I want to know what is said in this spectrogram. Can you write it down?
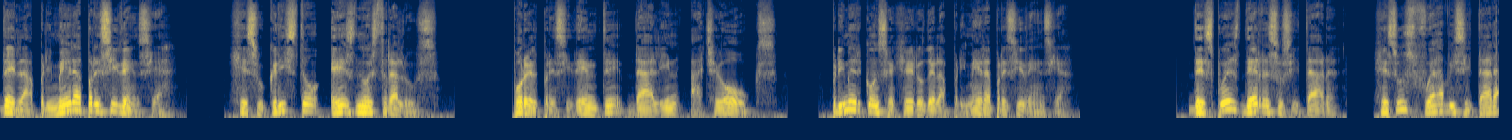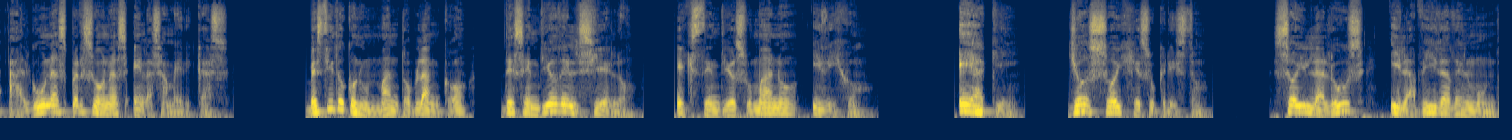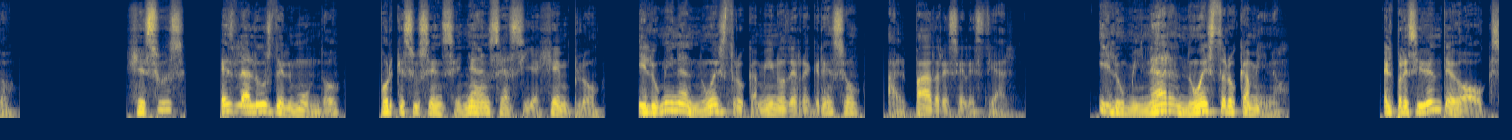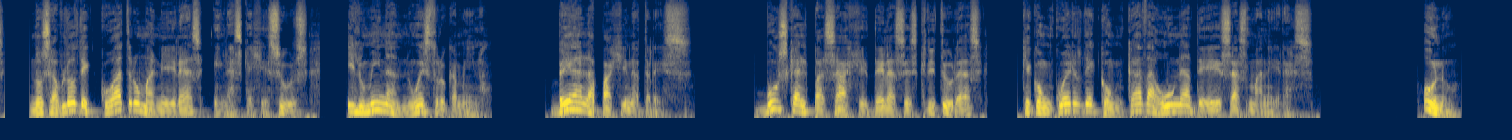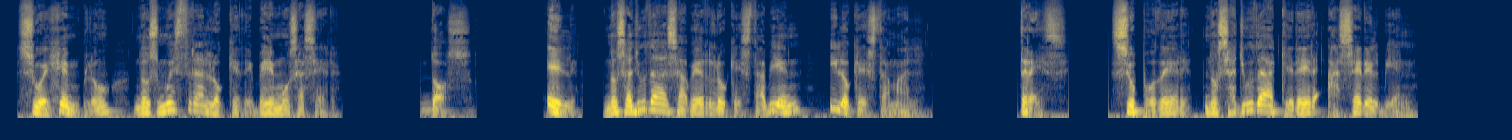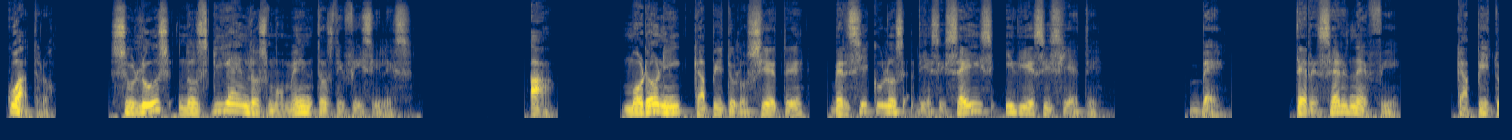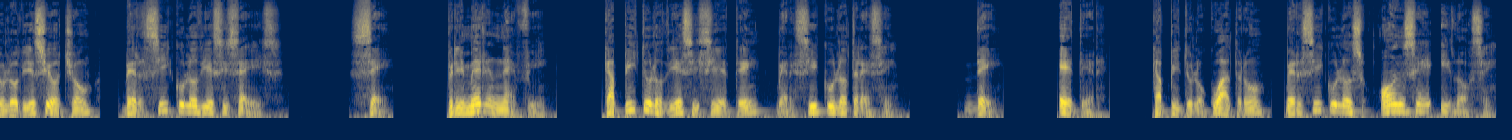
De la primera presidencia. Jesucristo es nuestra luz. Por el presidente Dallin H. Oaks, primer consejero de la primera presidencia. Después de resucitar, Jesús fue a visitar a algunas personas en las Américas. Vestido con un manto blanco, descendió del cielo, extendió su mano y dijo, He aquí, yo soy Jesucristo. Soy la luz y la vida del mundo. Jesús es la luz del mundo porque sus enseñanzas y ejemplo iluminan nuestro camino de regreso al Padre Celestial. Iluminar nuestro camino. El presidente Oaks nos habló de cuatro maneras en las que Jesús ilumina nuestro camino. Vea la página 3. Busca el pasaje de las Escrituras que concuerde con cada una de esas maneras. 1. Su ejemplo nos muestra lo que debemos hacer. 2. Él nos ayuda a saber lo que está bien y lo que está mal. 3. Su poder nos ayuda a querer hacer el bien. 4. Su luz nos guía en los momentos difíciles. A. Moroni capítulo 7 versículos 16 y 17. B. Tercer Nefi, capítulo 18, versículo 16. C. Primer Nefi, capítulo 17, versículo 13. D. Éter, capítulo 4, versículos 11 y 12.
